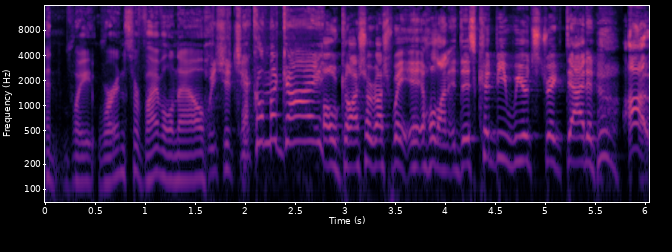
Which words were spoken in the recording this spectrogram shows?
And wait, we're in survival now. We should check on the guy. Oh gosh, oh gosh, wait, eh, hold on. This could be weird strict dad. And, uh,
